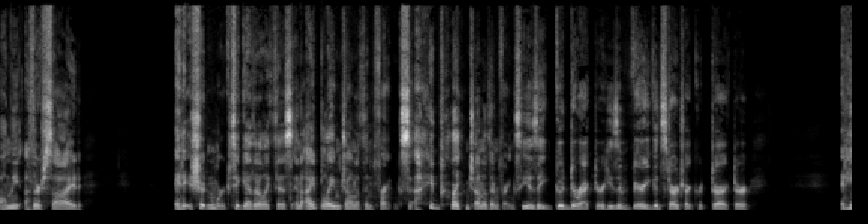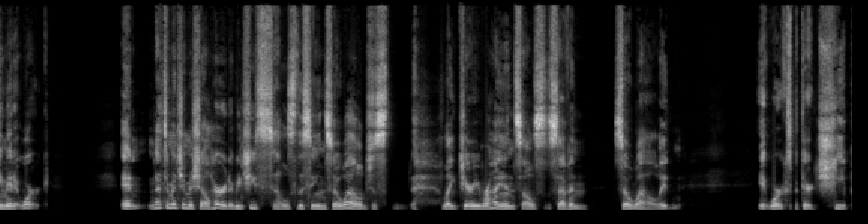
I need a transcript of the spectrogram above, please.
on the other side. And it shouldn't work together like this. And I blame Jonathan Frakes. I blame Jonathan Frakes. He is a good director. He's a very good Star Trek director. And he made it work. And not to mention Michelle Hurd. I mean, she sells the scene so well, just like Jeri Ryan sells Seven so well. It it works, but they're cheap,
